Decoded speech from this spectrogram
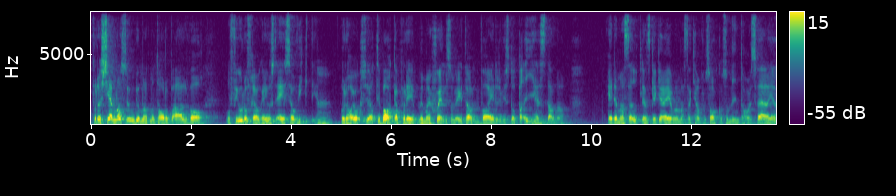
för då känner också ungdomar att man tar det på allvar och foderfrågan just är så viktig. Mm. Och det har jag också, jag tillbaka på det med mig själv som vegetarian. Vad är det vi stoppar i hästarna? Är det massa utländska grejer med massa kanske saker som vi inte har i Sverige?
